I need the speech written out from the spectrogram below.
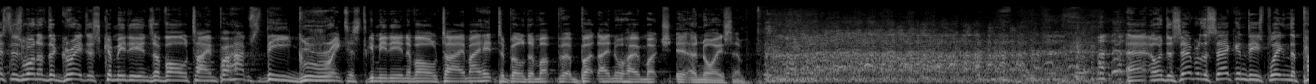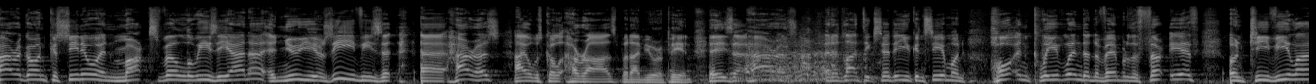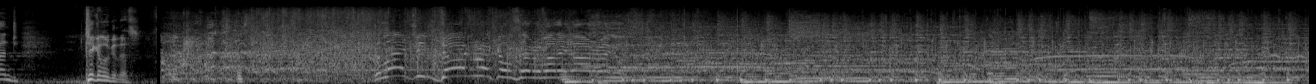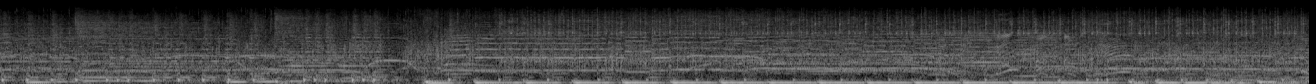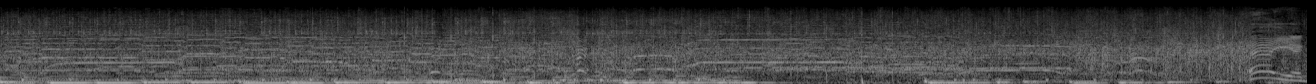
guest is one of the greatest comedians of all time, perhaps the greatest comedian of all time. I hate to build him up, but I know how much it annoys him. Uh, on December the 2nd, he's playing the Paragon Casino in Marksville, Louisiana. And New Year's Eve, he's at uh, Harrah's. I always call it Harrah's, but I'm European. He's at Harrah's in Atlantic City. You can see him on Hot in Cleveland on November the 30th on TV Land. Take a look at this.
